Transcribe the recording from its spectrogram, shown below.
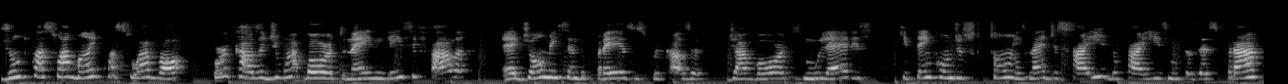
junto com a sua mãe com a sua avó por causa de um aborto, né? E ninguém se fala é, de homens sendo presos por causa de abortos, mulheres que têm condições, né, de sair do país muitas vezes para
